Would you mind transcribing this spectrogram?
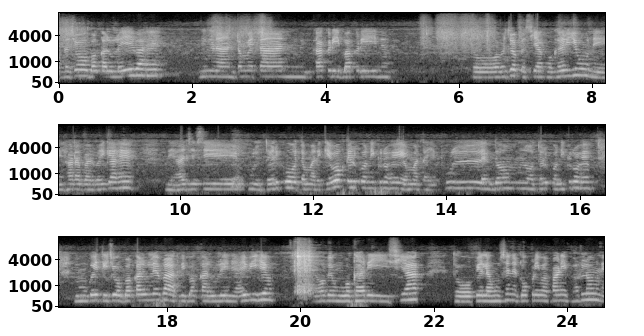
આપણે જો બકાલું લઈ આવ્યા હે, રીંગણા ટમેટા કાકડી, બાકડી ને. તો હવે જો આપણે શિયાક વઘાર્યું ને હારા બાર વાગ્યા હે, ને આજે છે ફૂલ તડકો. તમારે કેવો તડકો નીકળ્યો હે? અમારે ત્યાં ફૂલ એકદમનો તડકો નીકળ્યો હે. હું ગઈ હતી જો બકાલું લેવા, આખરી બકાલું લઈને આવી છે હવે હું વઘારી શિયાક તો પહેલાં હું છે ને ટોપડીમાં પાણી ભર લઉં ને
